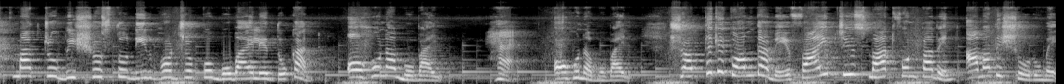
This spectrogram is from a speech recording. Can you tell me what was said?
একমাত্র বিশ্বস্ত নির্ভরযোগ্য মোবাইলের দোকান, অহনা মোবাইল। হ্যাঁ অহনা মোবাইল। সব থেকে কম দামে ফাইভ জি স্মার্টফোন পাবেন আমাদের শোরুমে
